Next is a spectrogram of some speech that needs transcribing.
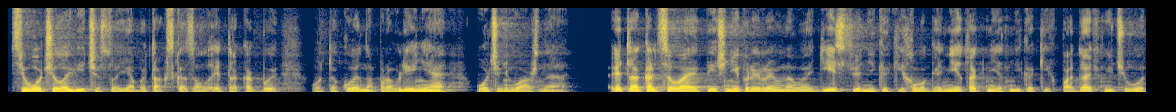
всего человечества, я бы так сказал. Это как бы вот такое направление очень важное. Это кольцевая печь непрерывного действия, никаких вагонеток нет, никаких подач, ничего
